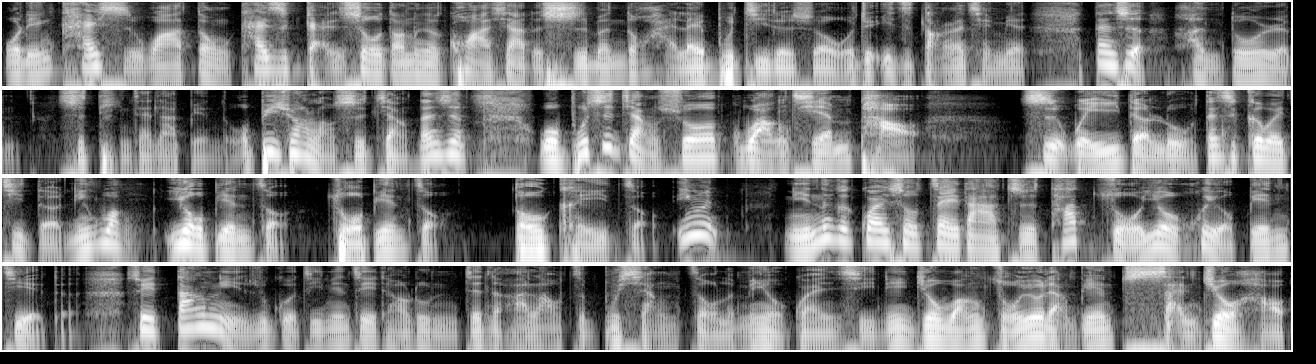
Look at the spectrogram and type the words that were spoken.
我连开始挖洞、开始感受到那个胯下的石门都还来不及的时候，我就一直挡在前面。但是很多人是停在那边的，我必须要老实讲。但是我不是讲说往前跑是唯一的路，但是各位记得，你往右边走、左边走都可以走，因为。你那个怪兽再大只，它左右会有边界的，所以当你如果今天这条路你真的啊，老子不想走了，没有关系，你就往左右两边闪就好。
